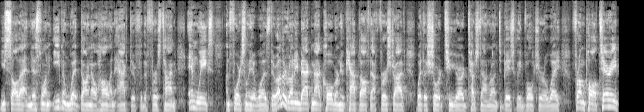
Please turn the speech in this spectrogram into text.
You saw that in this one, even with Darnell Holland active for the first time in weeks. Unfortunately, it was their other running back, Matt Colburn, who capped off that first drive with a short two yard touchdown run to basically vulture away from Paul Terry.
